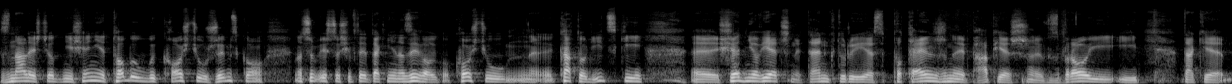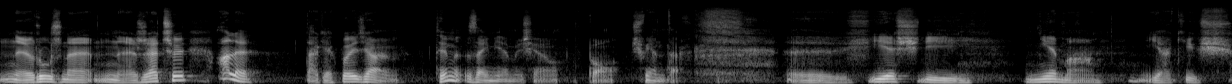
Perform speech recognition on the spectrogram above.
znaleźć odniesienie. To byłby kościół rzymsko, znaczy jeszcze się wtedy tak nie nazywał, tylko kościół e, katolicki, średniowieczny, ten, który jest potężny, papież w zbroi, i takie różne rzeczy, ale tak jak powiedziałem, tym zajmiemy się po świętach. Y, jeśli nie ma jakichś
